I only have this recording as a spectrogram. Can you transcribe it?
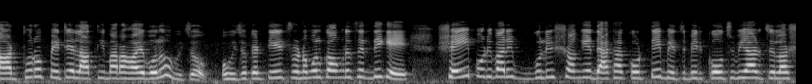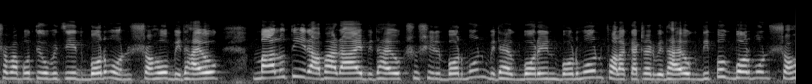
মারধর ও পেটে লাথি মারা হয় বলে অভিযোগ। অভিযোগের তীর তৃণমূল কংগ্রেসের দিকে। সেই পরিবারগুলির সঙ্গে দেখা করতে বিজেপির কোচবিহার জেলা সভাপতি অভিজিৎ বর্মন সহ বিধায়ক মালতী রাভা রায়, বিধায়ক সুশীল বর্মন, বিধায়ক বরেন বর্মন, ফালাকাটার বিধায়ক দীপক বর্মন সহ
